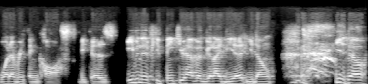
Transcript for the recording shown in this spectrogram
what everything costs because even if you think you have a good idea, you don't. you know,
